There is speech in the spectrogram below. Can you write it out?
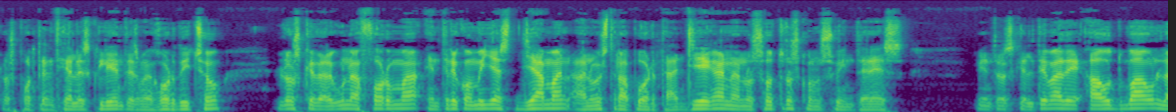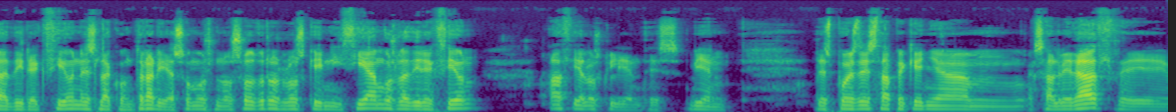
los potenciales clientes, mejor dicho, los que de alguna forma, entre comillas, llaman a nuestra puerta, llegan a nosotros con su interés. Mientras que el tema de outbound, la dirección es la contraria, somos nosotros los que iniciamos la dirección hacia los clientes. Bien, después de esta pequeña mm, salvedad eh,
